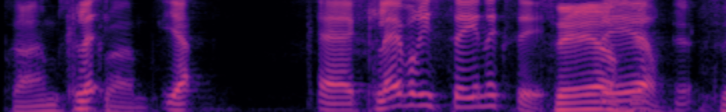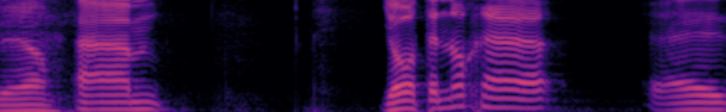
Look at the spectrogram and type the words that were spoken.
Traumsequenz. ja. Äh, clevere Szene gesehen. Sehr. Sehr. Sehr. Ähm, ja, dann noch äh, äh,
